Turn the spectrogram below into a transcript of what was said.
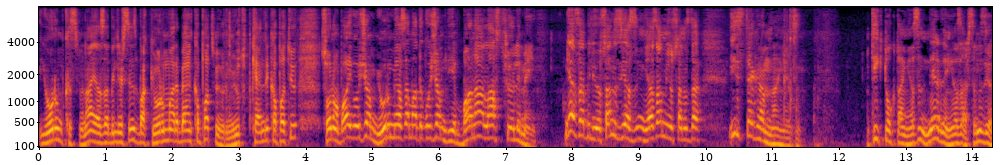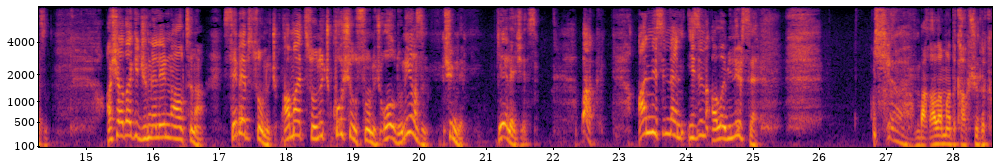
yorum kısmına yazabilirsiniz. Bak yorumları ben kapatmıyorum. YouTube kendi kapatıyor. Sonra bay hocam yorum yazamadık hocam diye bana laf söylemeyin. Yazabiliyorsanız yazın. Yazamıyorsanız da Instagram'dan yazın. TikTok'tan yazın. Nereden yazarsanız yazın. Aşağıdaki cümlelerin altına sebep sonuç, amaç sonuç, koşul sonuç olduğunu yazın. Şimdi geleceğiz. Bak annesinden izin alabilirse bak alamadık hapşırdık.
